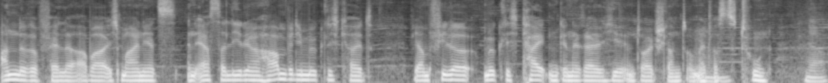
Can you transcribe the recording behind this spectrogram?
andere Fälle, aber ich meine jetzt in erster Linie haben wir die Möglichkeit, wir haben viele Möglichkeiten generell hier in Deutschland, um mhm. etwas zu tun. Ja,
